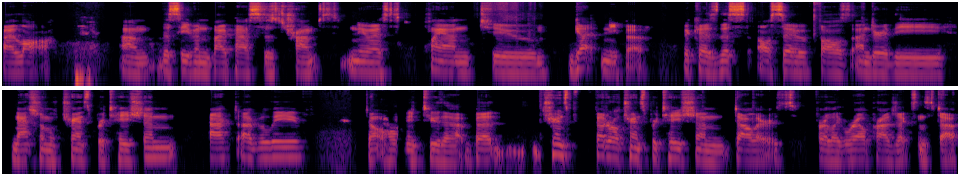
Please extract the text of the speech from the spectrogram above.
by law. Um, this even bypasses Trump's newest plan to gut NEPA because this also falls under the National Transportation Act, I believe. Don't hold me to that, but trans- federal transportation dollars for like rail projects and stuff.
